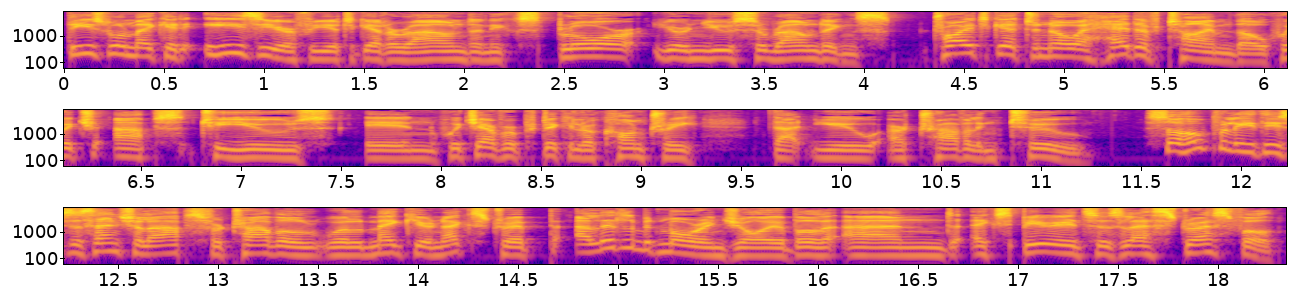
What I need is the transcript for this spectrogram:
These will make it easier for you to get around and explore your new surroundings. Try to get to know ahead of time, though, which apps to use in whichever particular country that you are travelling to. So, hopefully, these essential apps for travel will make your next trip a little bit more enjoyable and experiences less stressful.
